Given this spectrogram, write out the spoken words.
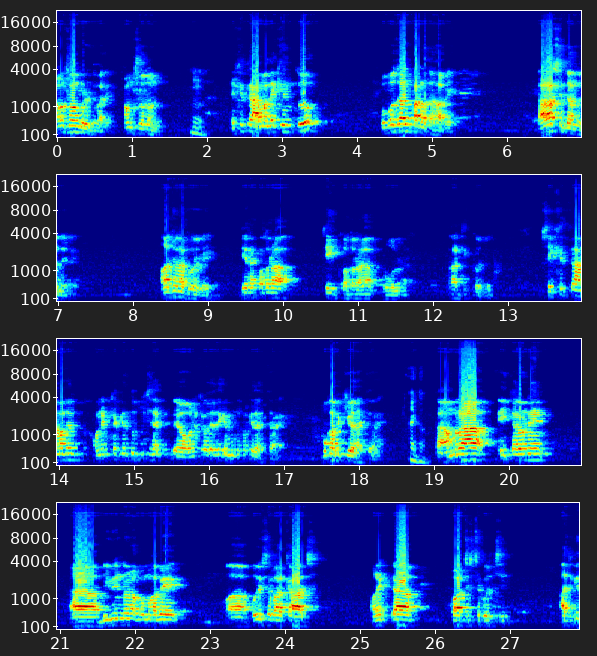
সংশোধন করে দিতে পারে। সংশোধন। এক্ষেত্রে আমাদের কিন্তু প্রপোজাল পাঠাতে হবে। তারা সিদ্ধান্ত নেবে। আলোচনা করবে যে এটা কতটা ঠিক কতটা ভুল তারা ঠিক করবে। সেক্ষেত্রে আমাদের অনেকটা কিন্তু পিছিয়ে থাকতে অনেকটা ওদের থেকে মুখোমুখি থাকতে হয়। মুখাপেক্ষি হয়ে থাকতে হয়। তা আমরা এই কারণে বিভিন্ন রকম ভাবে পরিষেবার কাজ অনেকটা করার চেষ্টা করছি। আজকে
